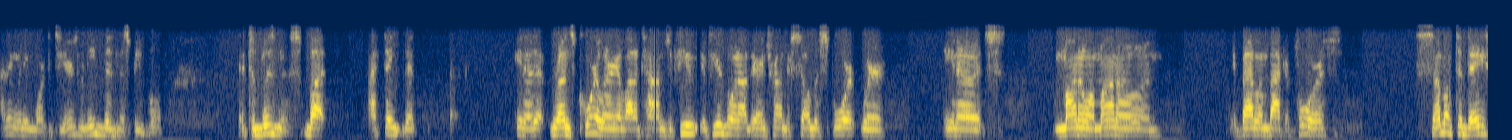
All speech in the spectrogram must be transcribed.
I think we need marketeers. We need business people. It's a business, but I think that you know that runs corollary a lot of times. If you if you're going out there and trying to sell the sport where you know it's mano a mano and you're battling back and forth, some of today's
